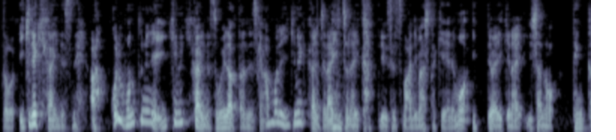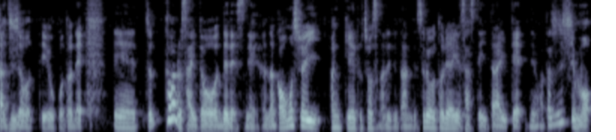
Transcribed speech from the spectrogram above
と、息抜き会ですね。あ、これ本当にね、息抜き会のつもりだったんですけど、あんまり息抜き会じゃないんじゃないかっていう説もありましたけれども、言ってはいけない医者の転嫁事情っていうことで、えー、ちょっと、とあるサイトでですね、なんか面白いアンケート調査が出てたんで、それを取り上げさせていただいて、で私自身も、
